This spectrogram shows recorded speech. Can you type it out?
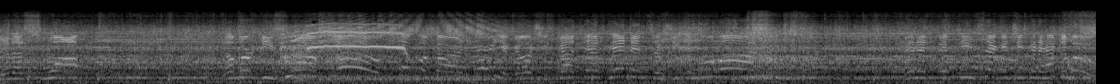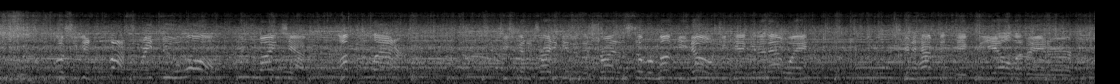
to the swamp. The murky swamp. Oh, guard. There you go. She's got that pendant so she can move on. Minute 15 seconds, she's gonna have to move. Oh, she just busts right through the wall, through the mine shaft, up the ladder. She's gonna try to get to the shrine of the silver monkey. No, she can't get in that way. She's gonna have to take the elevator.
